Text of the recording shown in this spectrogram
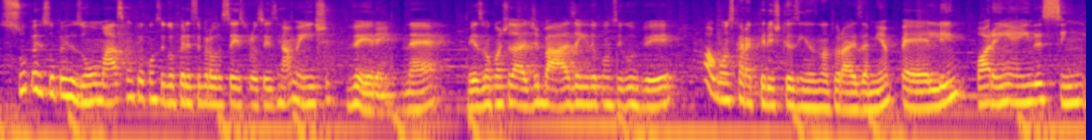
super, super zoom, o máximo que eu consigo oferecer pra vocês, pra vocês realmente verem, né? Mesma quantidade de base, ainda consigo ver algumas características naturais da minha pele, porém ainda assim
